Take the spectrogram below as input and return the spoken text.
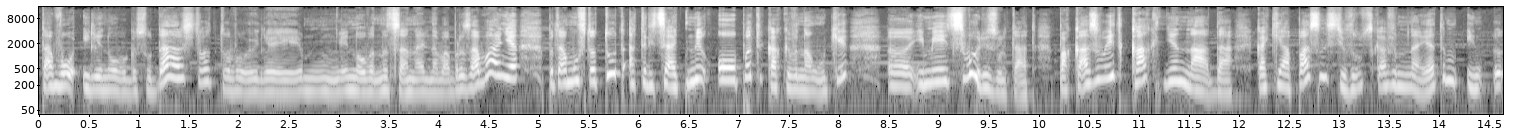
того или иного государства, того или иного национального образования, потому что тут отрицательный опыт, как и в науке, э, имеет свой результат, показывает, как не надо, какие опасности ждут, скажем, на этом и, э,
